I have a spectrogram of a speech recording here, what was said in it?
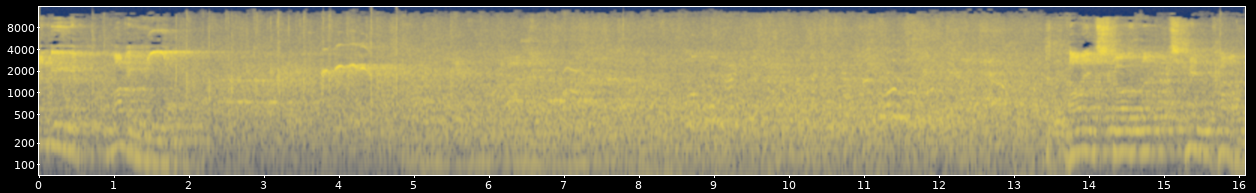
Andy Murray. Nine stone 10 pounds.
